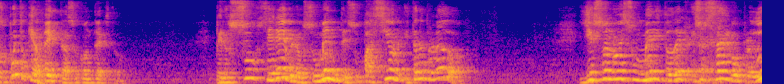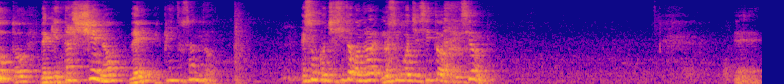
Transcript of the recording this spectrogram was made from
supuesto que afecta a su contexto, pero su cerebro, su mente, su pasión está en otro lado. Y eso no es un mérito de él, eso es algo producto de que está lleno del Espíritu Santo. Es un cochecito contra no es un cochecito de aflicción. Eh,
